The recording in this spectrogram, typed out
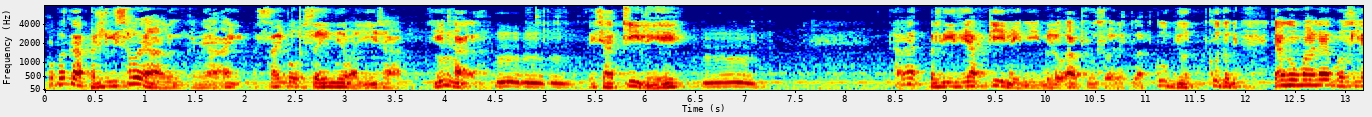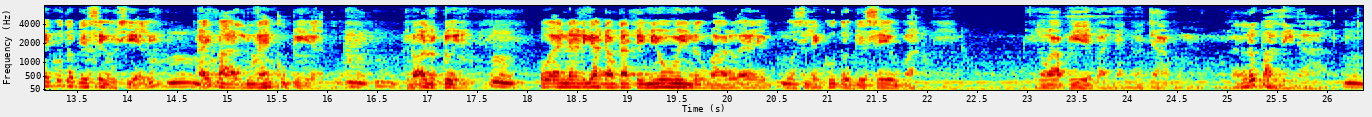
ဟိုဘက်ကဗလီဆောက်ရလို့ခင်ဗျာအဲ့စိုက်ဖို့အစိမ်းကြီးမှာရေးထားရေးထားလား อืมอืมอืม တခြားကြည့်လေ อืม ဒါပေမဲ့ဗလီတွေကပြည့်နေပြီမလို့အပ်ဘူးဆိုလေသူကကုပြကုတုပြရန်ကုန်မှာလည်းမွတ်စလင်ကုတုပြစေကိုရှိရလေအဲ့မှာလူတိုင်းကုပေးတယ်သူ อืมอืม ကျွန်တော်အဲ့လိုတွေ့တယ် อืม ဟို NLD ကဒေါက်တာတင်မျိုးဝင်းတို့ပါတို့အဲမွတ်စလင်ကုတုပြစေဦးမှာလောကပေးတယ်ပါညာတော့ကြားဘူးအဲ့လိုပါသေးတာ อืม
